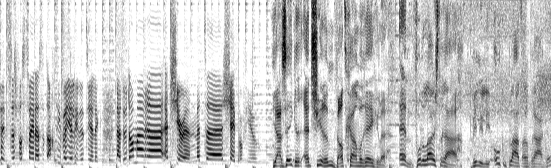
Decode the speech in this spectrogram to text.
het is pas 2018 bij jullie natuurlijk. Nou, doe dan maar uh, Ed Sheeran met Shape of You. Jazeker, Ed Sheeran, dat gaan we regelen. En voor de luisteraar, willen jullie ook een plaat aanvragen?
